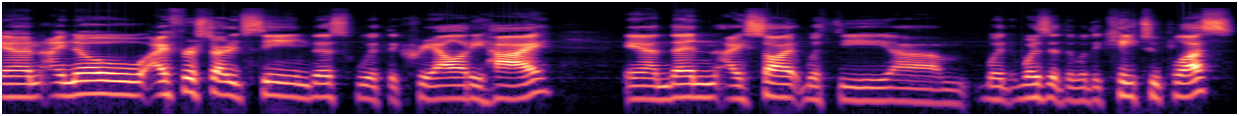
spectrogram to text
And I know I first started seeing this with the Creality Hi, and then I saw it with the um, with, what is it with the K2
